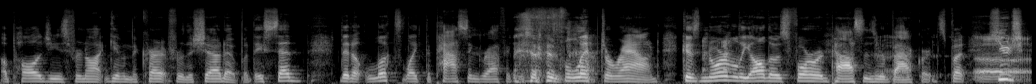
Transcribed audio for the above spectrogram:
apologies for not giving the credit for the shout out, but they said that it looked like the passing graphic was flipped around because normally all those forward passes are backwards. But huge uh.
